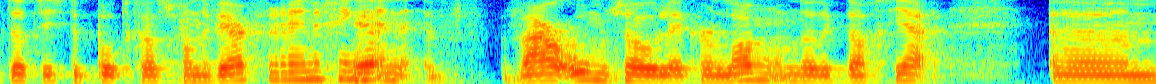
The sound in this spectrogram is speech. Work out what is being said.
dat is de podcast van de werkvereniging. En waarom zo lekker lang? Omdat ik dacht, ja. Ehm,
